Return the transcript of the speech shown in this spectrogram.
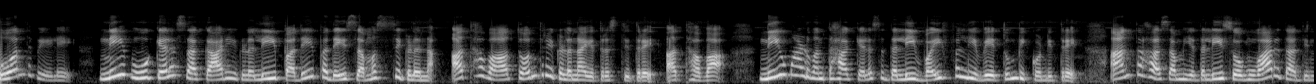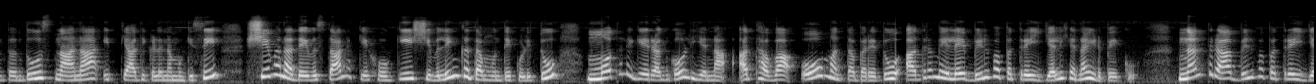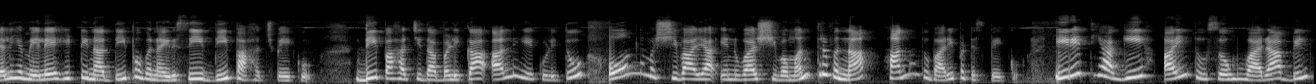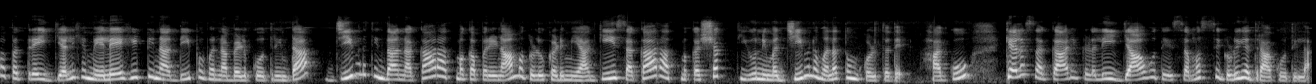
ಒಂದು ವೇಳೆ ನೀವು ಕೆಲಸ ಕಾರ್ಯಗಳಲ್ಲಿ ಪದೇ ಪದೇ ಸಮಸ್ಯೆಗಳನ್ನು ಅಥವಾ ತೊಂದರೆಗಳನ್ನು ಎದುರಿಸ್ತಿದ್ರೆ ಅಥವಾ ನೀವು ಮಾಡುವಂತಹ ಕೆಲಸದಲ್ಲಿ ವೈಫಲ್ಯವೇ ತುಂಬಿಕೊಂಡಿದ್ರೆ, ಅಂತಹ ಸಮಯದಲ್ಲಿ ಸೋಮವಾರದ ದಿನದಂದು ಸ್ನಾನ ಇತ್ಯಾದಿಗಳನ್ನು ಮುಗಿಸಿ ಶಿವನ ದೇವಸ್ಥಾನಕ್ಕೆ ಹೋಗಿ ಶಿವಲಿಂಗದ ಮುಂದೆ ಕುಳಿತು ಮೊದಲಿಗೆ ರಂಗೋಲಿಯನ್ನ ಅಥವಾ ಓಂ ಅಂತ ಬರೆದು ಅದರ ಮೇಲೆ ಬಿಲ್ವಪತ್ರೆ ಎಲೆಯನ್ನ ಇಡಬೇಕು. ನಂತರ ಬಿಲ್ವಪತ್ರೆ ಎಲೆಯ ಮೇಲೆ ಹಿಟ್ಟಿನ ದೀಪವನ್ನು ಇರಿಸಿ ದೀಪ ಹಚ್ಚಬೇಕು. ದೀಪ ಹಚ್ಚಿದ ಬಳಿಕ ಅಲ್ಲಿಯೇ ಕುಳಿತು ಓಂ ನಮ ಶಿವಾಯ ಎನ್ನುವ ಶಿವ ಮಂತ್ರವನ್ನ ಹನ್ನೊಂದು ಬಾರಿ ಪಠಿಸಬೇಕು. ಈ ರೀತಿಯಾಗಿ ಐದು ಸೋಮವಾರ ಬಿಲ್ವಪತ್ರೆ ಎಲೆಯ ಮೇಲೆ ಹಿಟ್ಟಿನ ದೀಪವನ್ನ ಬೆಳಕೋದ್ರಿಂದ ಜೀವನದಿಂದ ನಕಾರಾತ್ಮಕ ಪರಿಣಾಮಗಳು ಕಡಿಮೆಯಾಗಿ ಸಕಾರಾತ್ಮಕ ಶಕ್ತಿಯು ನಿಮ್ಮ ಜೀವನವನ್ನು ತುಂಬಿಕೊಳ್ತದೆ. ಹಾಗೂ ಕೆಲಸ ಕಾರ್ಯಗಳಲ್ಲಿ ಯಾವುದೇ ಸಮಸ್ಯೆಗಳು ಎದುರಾಗೋದಿಲ್ಲ.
